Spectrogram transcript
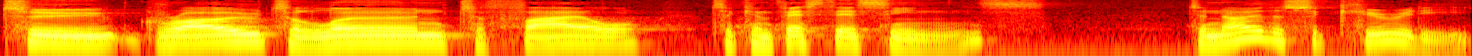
to grow, to learn, to fail, to confess their sins, to know the security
